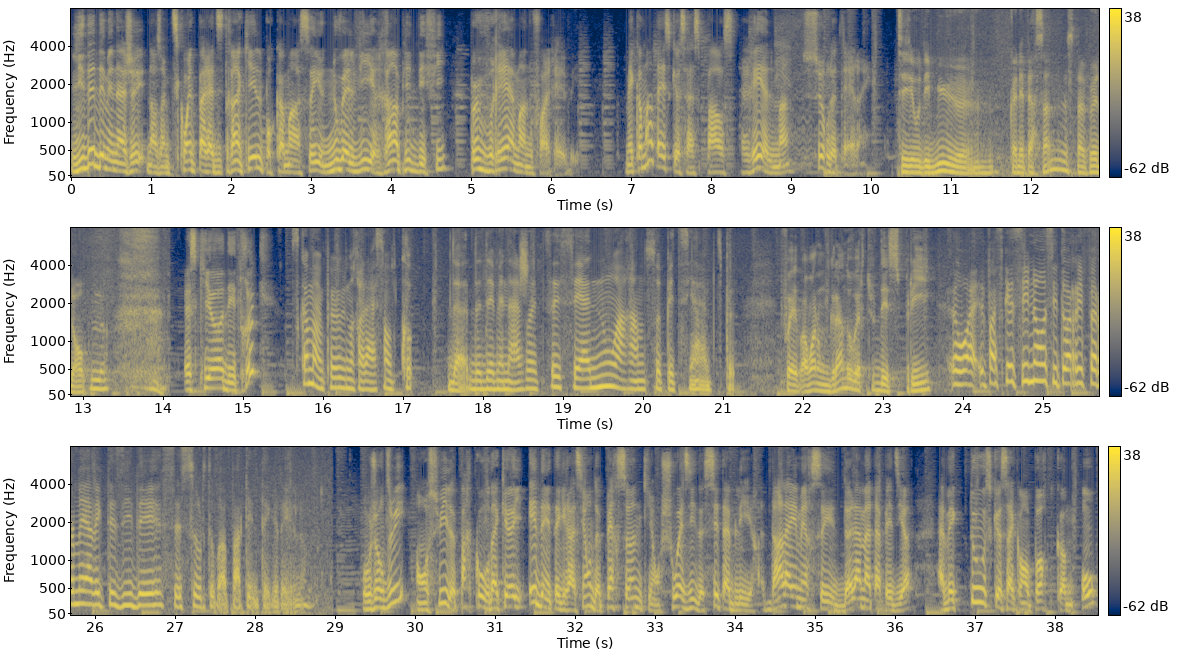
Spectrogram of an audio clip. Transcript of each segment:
L'idée de déménager dans un petit coin de paradis tranquille pour commencer une nouvelle vie remplie de défis peut vraiment nous faire rêver. Mais comment est-ce que ça se passe réellement sur le terrain? au début, euh, je connais personne, c'est un peu drôle. Est-ce qu'il y a des trucs? C'est comme un peu une relation de couple de, déménager. C'est à nous à rendre ça pétillant un petit peu. Il faut avoir une grande ouverture d'esprit. Oui, parce que sinon, si tu arrives fermé avec tes idées, c'est sûr que tu vas pas t'intégrer. Aujourd'hui, on suit le parcours d'accueil et d'intégration de personnes qui ont choisi de s'établir dans la MRC de la Matapédia avec tout ce que ça comporte comme haut.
